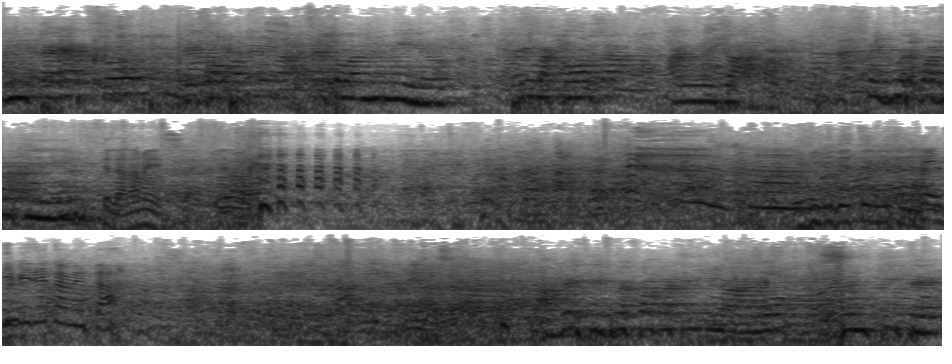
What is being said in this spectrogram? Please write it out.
un terzo e dopo aver fatto l'alluminio, prima cosa annusata, quei due quadratini. Te l'hanno messa. E dividete E dividete a metà. avete i due quadratini in mano, sentite,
